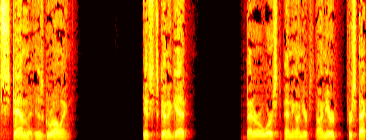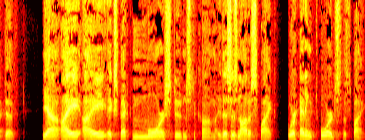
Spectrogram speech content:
STEM is growing. It's going to get better or worse depending on your on your perspective. Yeah, I I expect more students to come. This is not a spike. We're heading towards the spike.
